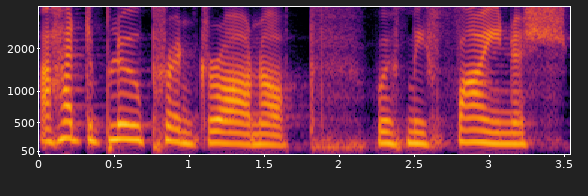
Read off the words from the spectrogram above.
I had the blueprint drawn up with me finest,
